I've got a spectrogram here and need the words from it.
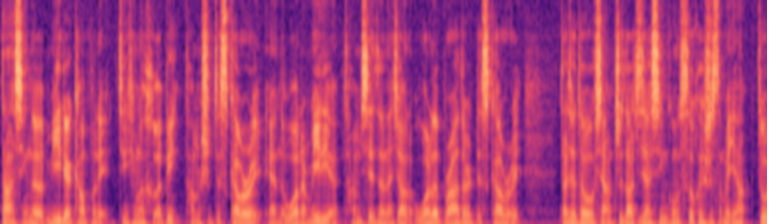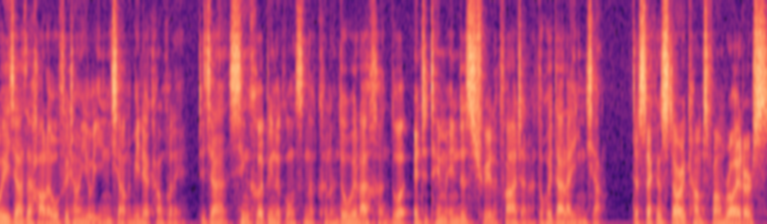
大型的 media company 进行了合并，他们是 Discovery and Warner Media，他们现在呢叫 Warner Brother Discovery。大家都想知道这家新公司会是怎么样。作为一家在好莱坞非常有影响的 media company，这家新合并的公司呢，可能对未来很多 entertainment industry 的发展呢，都会带来影响。The second story comes from Reuters.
